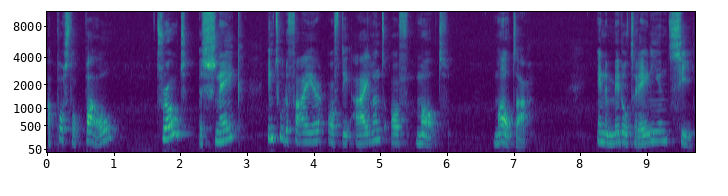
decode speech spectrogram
Apostle Paul threw a snake into the fire of the island of Malt, Malta, in the Mediterranean Sea.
